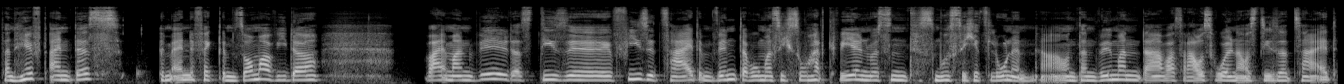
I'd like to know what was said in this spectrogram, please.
dann hilft einem das im Endeffekt im Sommer wieder, weil man will, dass diese fiese Zeit im Winter, wo man sich so hat quälen müssen, das muss sich jetzt lohnen. Ja, und dann will man da was rausholen aus dieser Zeit.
